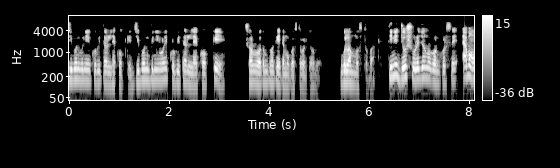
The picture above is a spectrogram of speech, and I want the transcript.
জীবন বিনিময় কবিতার লেখককে, জীবন বিনিময় কবিতার লেখককে সর্বপ্রথম তোমাকে এটা মুখস্থ করতে হবে। গোলাম মোস্তফা। তিনি যশোরে জন্মগ্রহণ করছে এবং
